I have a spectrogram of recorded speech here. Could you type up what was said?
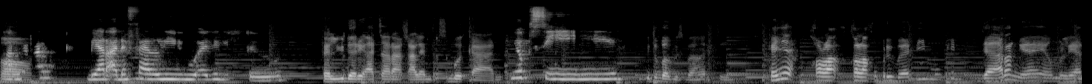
Oh, Karena kan biar ada value aja gitu. value dari acara kalian tersebut kan? Yup sih. itu bagus banget sih. Kayaknya kalau kalau aku pribadi mungkin jarang ya yang melihat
